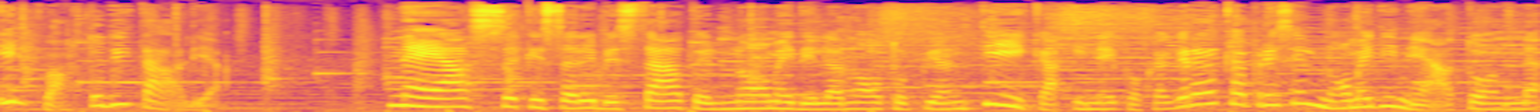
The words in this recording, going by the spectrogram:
il quarto d'Italia. Neas, che sarebbe stato il nome della Noto più antica, in epoca greca prese il nome di Neaton,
